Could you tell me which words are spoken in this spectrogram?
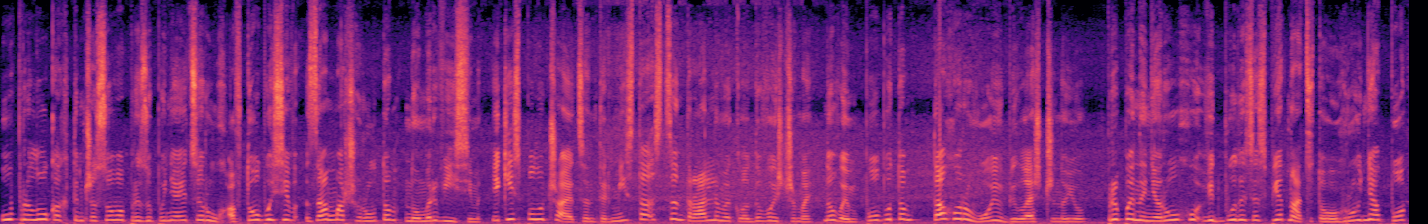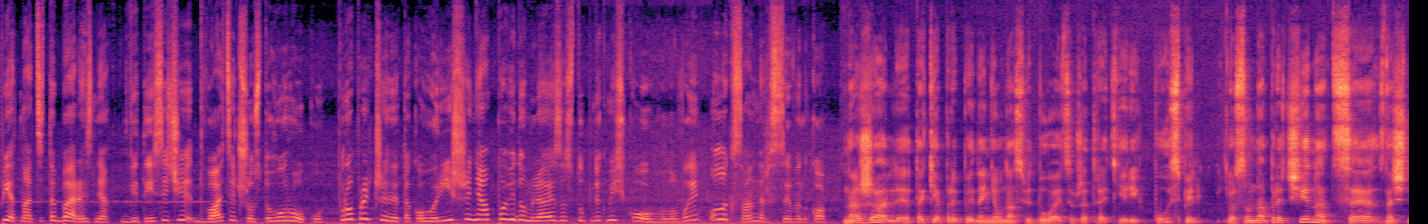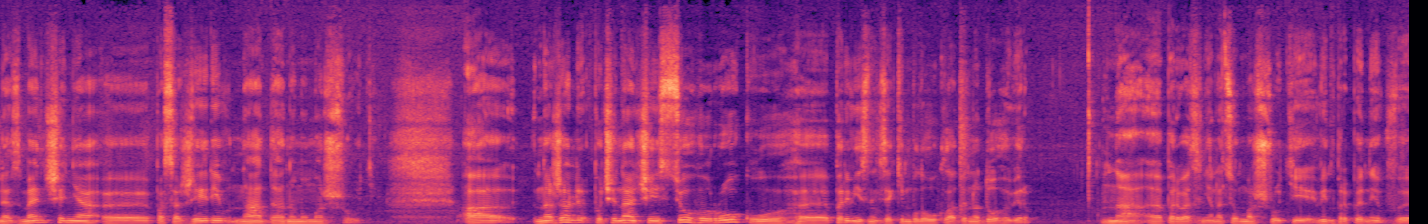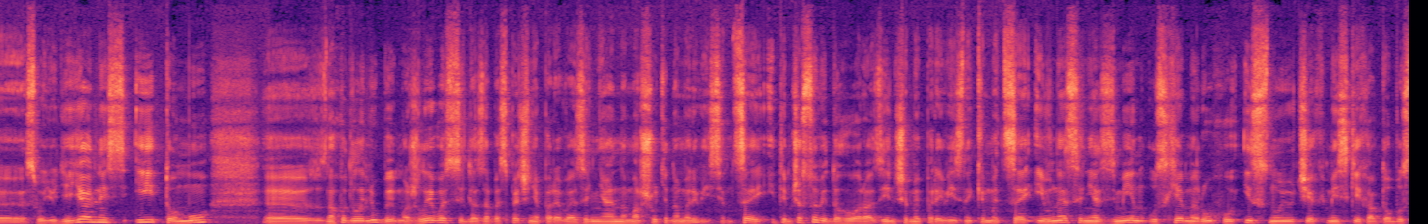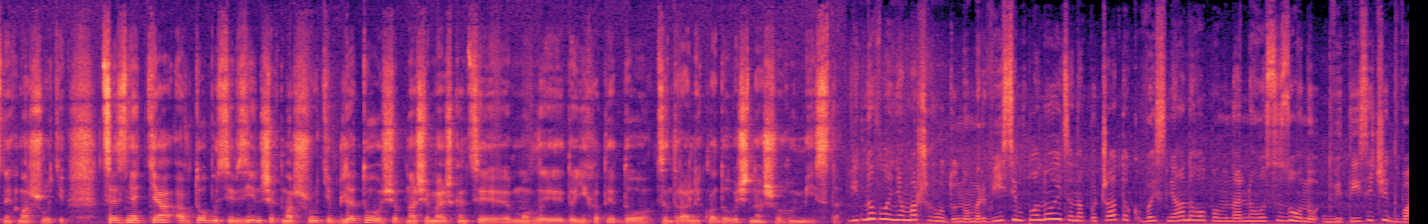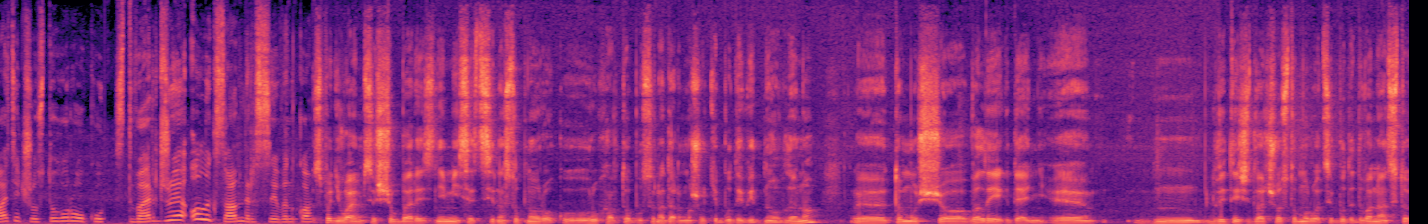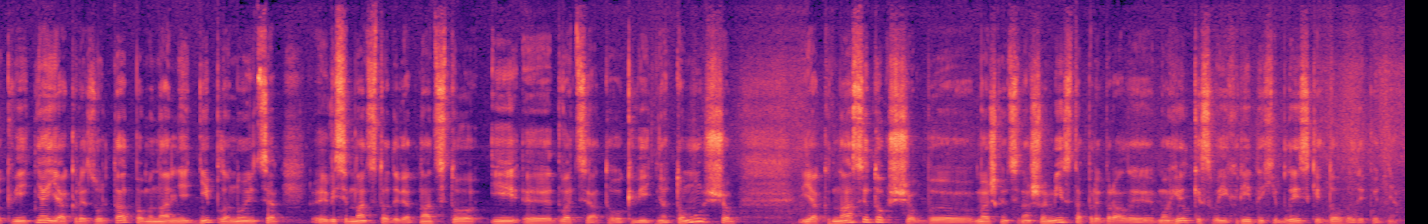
У Прилуках тимчасово призупиняється рух автобусів за маршрутом номер 8, який сполучає центр міста з центральними кладовищами, новим побутом та горовою Білещиною. Припинення руху відбудеться з 15 грудня по 15 березня 2026 року. Про причини такого рішення повідомляє заступник міського голови Олександр Сивенко. На жаль, таке припинення у нас відбувається вже третій рік поспіль. Основна причина це значне зменшення е, пасажирів на даному маршруті. А на жаль, починаючи із цього року, е, перевізник, з яким було укладено договір на е, перевезення на цьому маршруті, він припинив е, свою діяльність і тому е, знаходили любі можливості для забезпечення перевезення на маршруті номер 8. Це і тимчасові договори з іншими перевізниками, це і внесення змін у схеми руху існуючих міських автобусних маршрутів, це зняття автобусів з інших маршрутів для того, щоб наші мешканці могли доїхати до центральних кладовищ нашого міста. Відновлення маршруту номер 8 планується на початок весняного поминального сезону 2026 року, стверджує Олександр Сивенко. Сподіваємося, що в березні місяці наступного року рух автобусу на даному маршруті буде відновлено, е, тому що Великдень. е, У 2026 році буде 12 квітня. Як результат, поминальні дні плануються е, 18, 19 і е, 20 квітня. Тому щоб як наслідок, щоб е, мешканці нашого міста прибрали могилки своїх рідних і близьких до Великодня.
